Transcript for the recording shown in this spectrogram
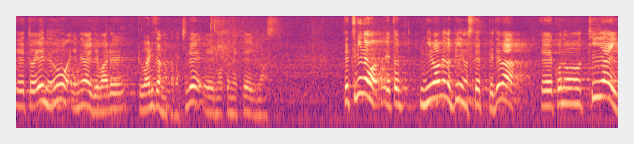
えーと、n を ni で割る割り算の形で、えー、求めています。で次の、えーと、2番目の b のステップでは、えー、この ti、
